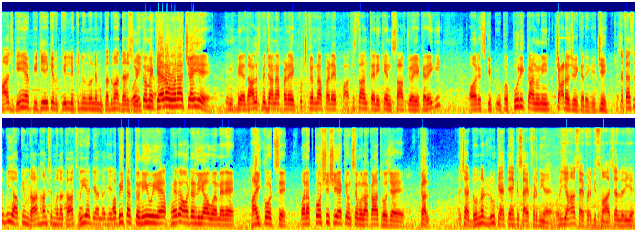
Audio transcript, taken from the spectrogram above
आज गए हैं पीटीआई के वकील लेकिन उन्होंने मुकदमा दर्ज वही नहीं तो मैं। कह रहा हूँ होना चाहिए। इन पे अदालत पे जाना पड़े कुछ करना पड़े पाकिस्तान तहरीक इंसाफ जो है ये करेगी और इसकी ऊपर पूरी कानूनी चाराजोई करेगी। जी। अच्छा फैसल भाई आपकी इमरान खान से मुलाकात हुई है डियाला जेल? अभी तक तो नहीं हुई है। फिर ऑर्डर लिया हुआ है मैंने हाई कोर्ट से और अब कोशिश ये है कि उनसे मुलाकात हो जाए कल। अच्छा डोनाल्ड लू कहते हैं कि साइफर नहीं आया। और यहाँ साइफर की समाज चल रही है।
